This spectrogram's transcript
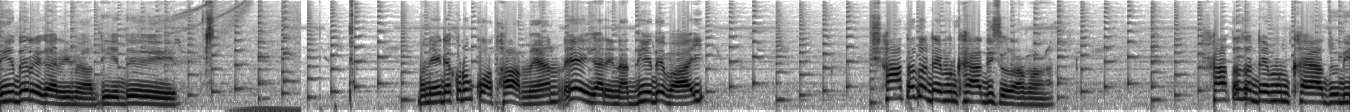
দিয়ে দে রে গাড়ি না দিয়ে দে। মানে এটা কোনো কথা ম্যান এই গাড়ি না দিয়ে দে, ভাই। সাত হাজার ডায়মন্ড খায়া দিছ আমার। সাত হাজার ডায়মন্ড খায়া যদি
